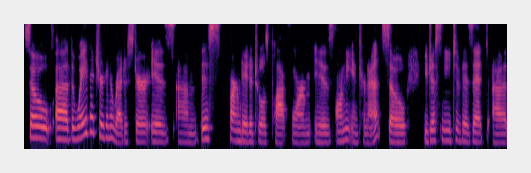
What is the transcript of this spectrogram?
So uh, the way that you're going to register is um, this Farm Data Tools platform is on the internet. So you just need to visit uh,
